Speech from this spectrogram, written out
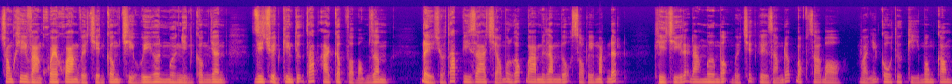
Trong khi vàng khoe khoang về chiến công chỉ huy hơn 10.000 công nhân, di chuyển kim tự tháp Ai Cập vào bóng dâm, đẩy cho tháp Pisa chéo một góc 35 độ so với mặt đất, thì Chí lại đang mơ mộng về chiếc ghế giám đốc bọc da bò và những cô thư ký mông cong.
